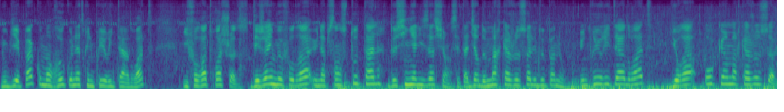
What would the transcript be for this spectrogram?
N'oubliez pas comment reconnaître une priorité à droite. Il faudra trois choses. Déjà, il me faudra une absence totale de signalisation, c'est-à-dire de marquage au sol et de panneaux. Une priorité à droite, il n'y aura aucun marquage au sol.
